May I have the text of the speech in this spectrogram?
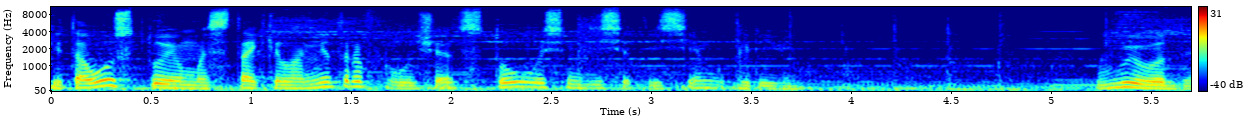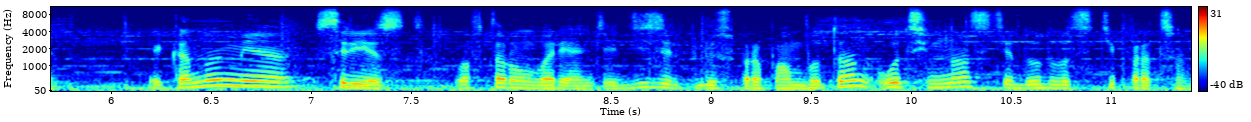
Итого стоимость 100 км получается 187 гривен. Выводы. Экономия средств во втором варианте дизель плюс пропан-бутан от 17 до 20%.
